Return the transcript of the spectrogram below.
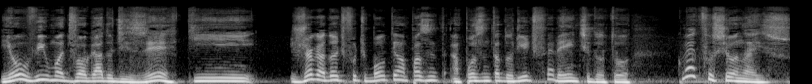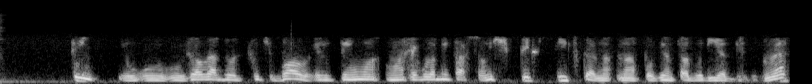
e eu ouvi um advogado dizer que jogador de futebol tem uma aposentadoria diferente, doutor. Como é que funciona isso? Sim, o, o, jogador de futebol ele tem uma, uma regulamentação específica na, na, aposentadoria dele, não é?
